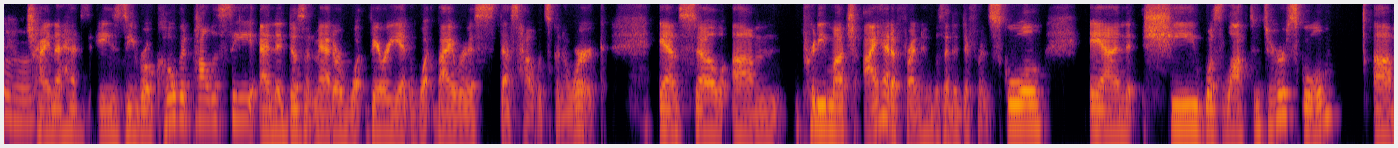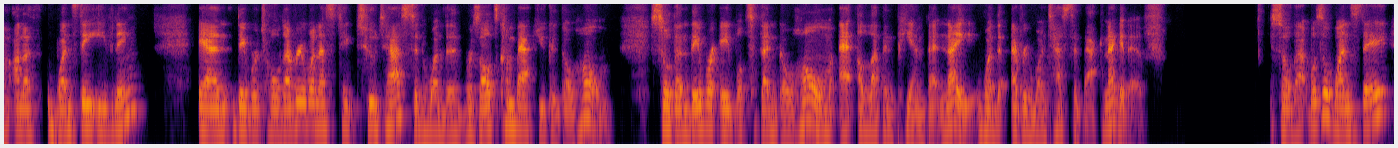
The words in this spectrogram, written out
Mm-hmm. China has a zero COVID policy, and it doesn't matter what variant, what virus, that's how it's going to work. And so, um, pretty much, I had a friend who was at a different school and she was locked into her school um, on a Wednesday evening. And they were told everyone has to take two tests. And when the results come back, you could go home. So then they were able to then go home at 11 p.m. that night when the, everyone tested back negative. So that was a Wednesday.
